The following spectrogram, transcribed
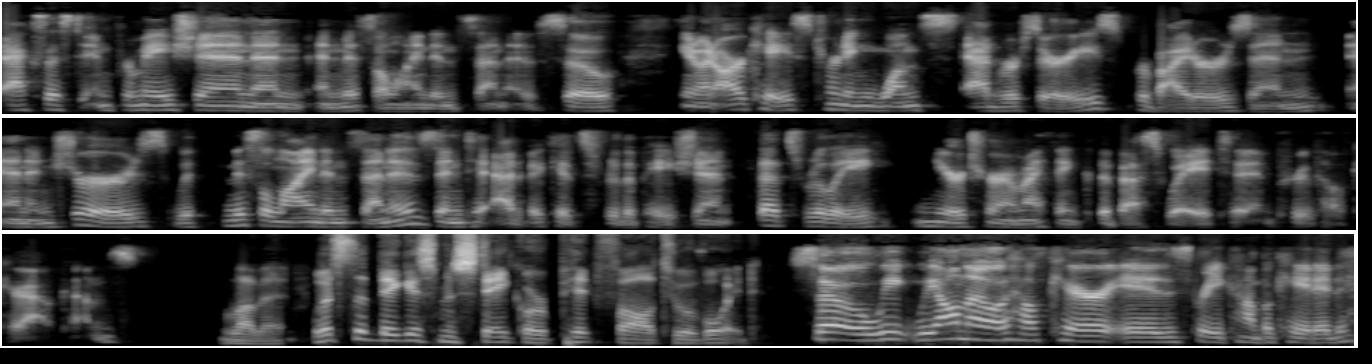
access to information and, and misaligned incentives. So, you know, in our case, turning once adversaries, providers and, and insurers with misaligned incentives into advocates for the patient, that's really near term, I think, the best way to improve healthcare outcomes. Love it. What's the biggest mistake or pitfall to avoid? So, we, we all know healthcare is pretty complicated.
